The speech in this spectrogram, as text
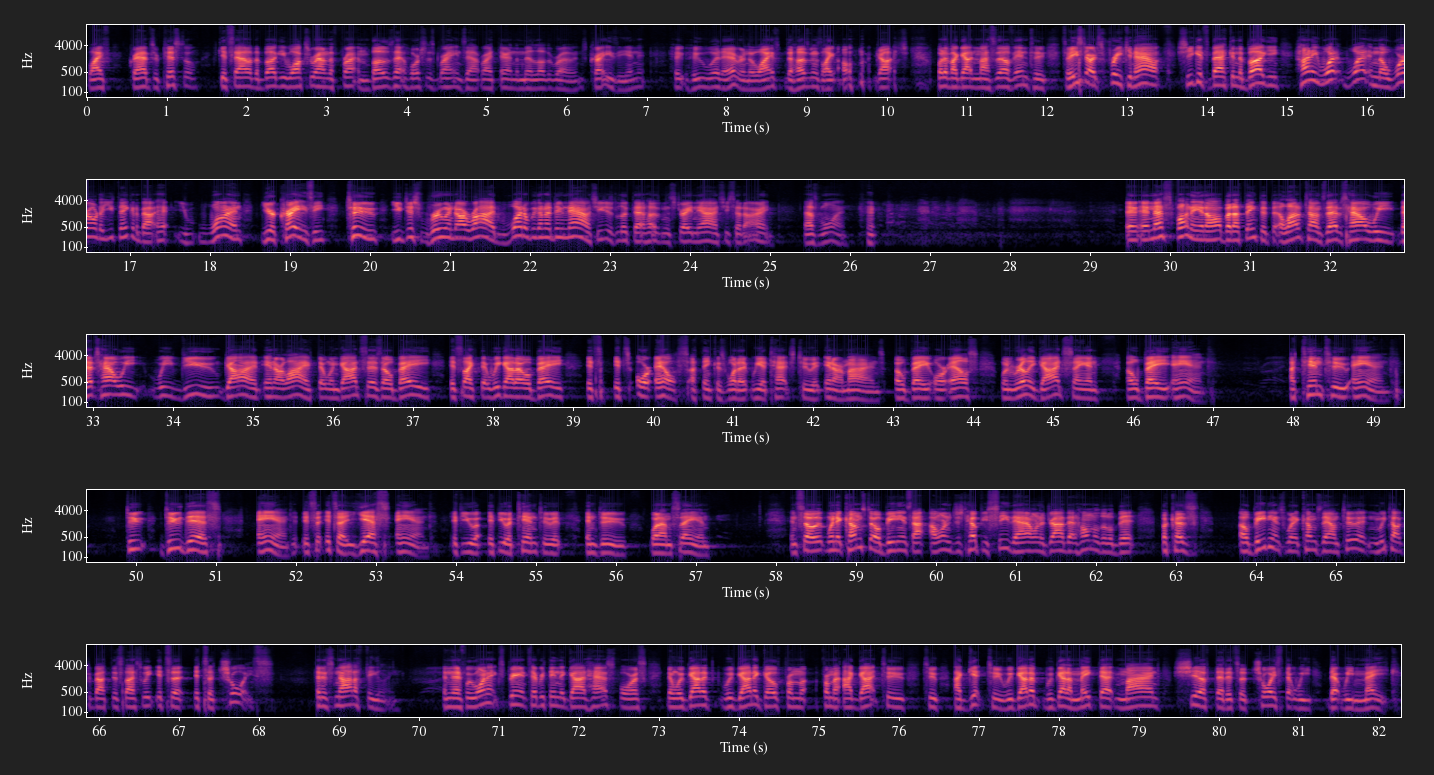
Wife grabs her pistol, gets out of the buggy, walks around the front, and blows that horse's brains out right there in the middle of the road. It's crazy, isn't it? Who, who would ever? And the wife, the husband's like, oh my gosh, what have I gotten myself into? So he starts freaking out. She gets back in the buggy. Honey, what, what in the world are you thinking about? One, you're crazy. Two, you just ruined our ride. What are we going to do now? And she just looked that husband straight in the eye and she said, all right, that's one. and, and that's funny and all, but I think that a lot of times that is how we that's how we we view God in our life. That when God says obey, it's like that we got to obey. It's it's or else. I think is what we attach to it in our minds. Obey or else. When really God's saying obey and attend to and do do this and it's a, it's a yes and if you if you attend to it and do what I'm saying. And so when it comes to obedience, I, I want to just help you see that. I want to drive that home a little bit because obedience, when it comes down to it, and we talked about this last week, it's a, it's a choice, that it's not a feeling. And that if we want to experience everything that God has for us, then we've got to, we've got to go from, from a, I got to to I get to. We've got to, we've got to make that mind shift that it's a choice that we, that we make.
